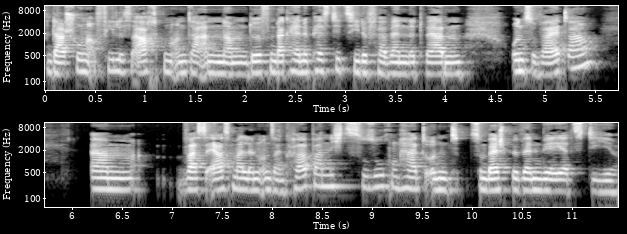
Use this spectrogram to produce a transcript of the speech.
da schon auf vieles achten. Unter anderem dürfen da keine Pestizide verwendet werden und so weiter. Ähm, was erstmal in unseren Körpern nichts zu suchen hat. Und zum Beispiel, wenn wir jetzt die,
